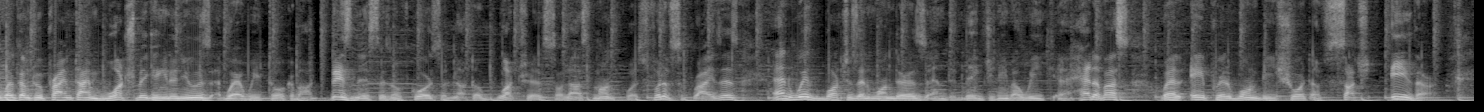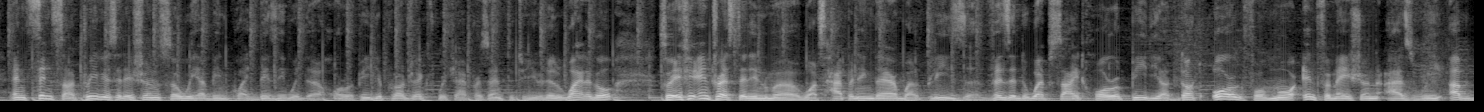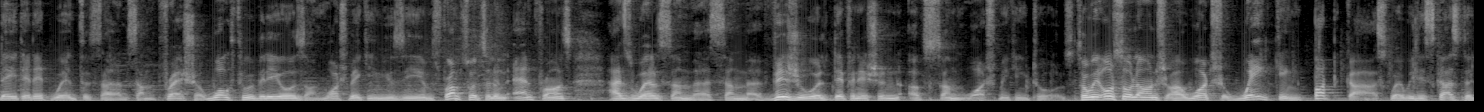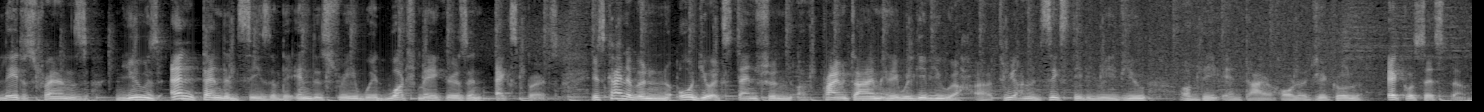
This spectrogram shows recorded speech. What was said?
and welcome to Primetime Watchmaking in the News, where we talk about business and, of course, a lot of watches. So, last month was full of surprises, and with Watches and Wonders and the big Geneva week ahead of us, well, April won't be short of such either. And since our previous edition, so we have been quite busy with the Horopedia project, which I presented to you a little while ago. So if you're interested in uh, what's happening there, well, please uh, visit the website horopedia.org for more information as we updated it with uh, some fresh walkthrough videos on watchmaking museums from Switzerland and France, as well some, uh, some uh, visual definition of some watchmaking tools. So we also launched our Watch Waking podcast, where we discuss the latest trends, news, and tendencies of the industry with watchmakers and experts. It's kind of an audio extension of prime time, and it will give you a, a 360 degree view of the entire horological ecosystem.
